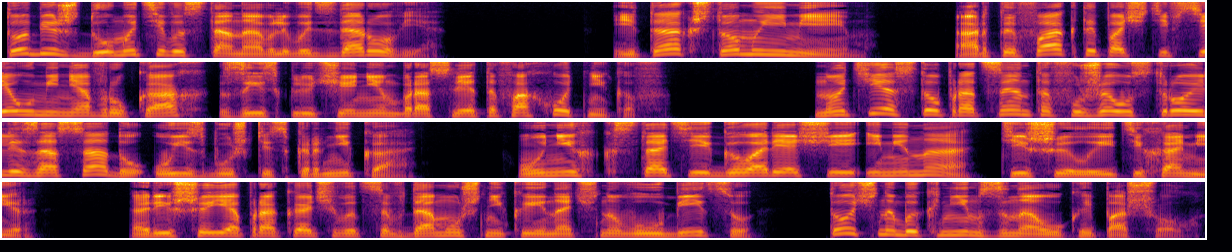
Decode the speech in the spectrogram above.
то бишь думать и восстанавливать здоровье. Итак, что мы имеем? Артефакты почти все у меня в руках, за исключением браслетов охотников. Но те сто процентов уже устроили засаду у избушки Скорняка. У них, кстати, говорящие имена Тишила и Тихомир. Реши я прокачиваться в домушника и ночного убийцу, точно бы к ним за наукой пошел.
